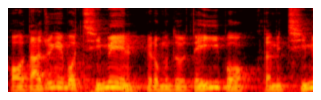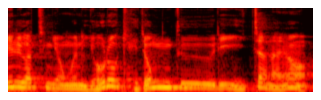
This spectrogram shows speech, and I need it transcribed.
어, 나중에 뭐 Gmail 여러분들 네이버 그 다음에 Gmail 같은 경우에는 여러 계정들이 있잖아요.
